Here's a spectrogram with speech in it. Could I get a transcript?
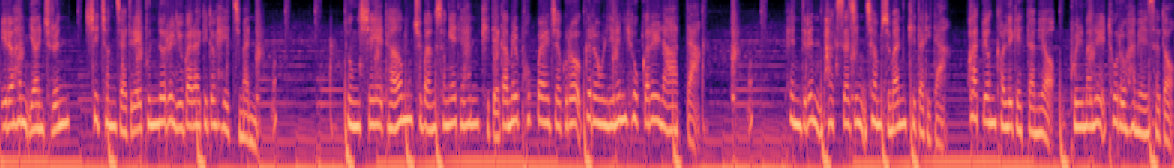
이러한 연출은 시청자들의 분노를 유발하기도 했지만 동시에 다음 주 방송에 대한 기대감을 폭발적으로 끌어올리는 효과를 낳았다. 팬들은 박서진 점수만 기다리다 화병 걸리겠다며 불만을 토로하면서도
